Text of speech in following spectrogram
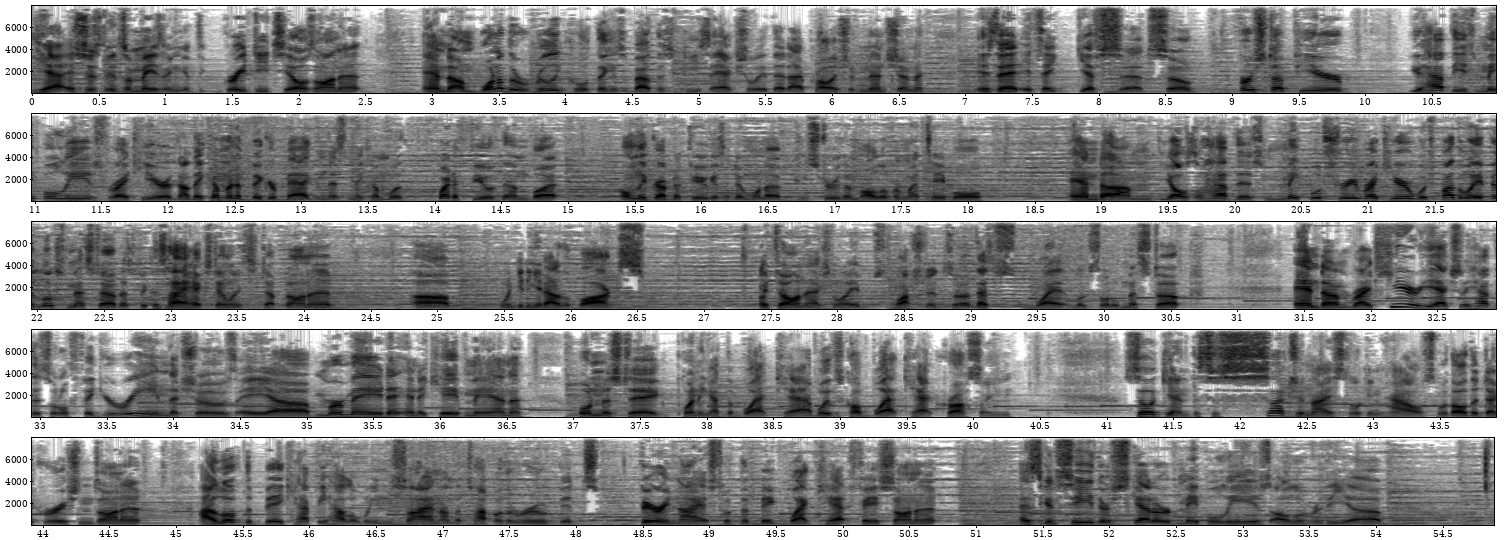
yeah, it's just, it's amazing. It's great details on it. And, um, one of the really cool things about this piece, actually, that I probably should mention, is that it's a gift set. So, first up here, you have these maple leaves right here. Now, they come in a bigger bag than this, and they come with quite a few of them, but only grabbed a few because I didn't want to construe them all over my table. And um, you also have this maple tree right here, which, by the way, if it looks messed up, that's because I accidentally stepped on it uh, when getting it out of the box. I fell and accidentally squashed it, so that's why it looks a little messed up. And um, right here, you actually have this little figurine that shows a uh, mermaid and a caveman holding a stick pointing at the black cat. I believe it's called Black Cat Crossing. So again, this is such a nice looking house with all the decorations on it. I love the big Happy Halloween sign on the top of the roof. It's very nice with the big black cat face on it. As you can see, there's scattered maple leaves all over the, uh,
